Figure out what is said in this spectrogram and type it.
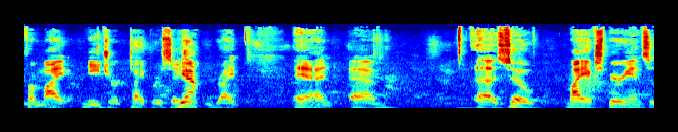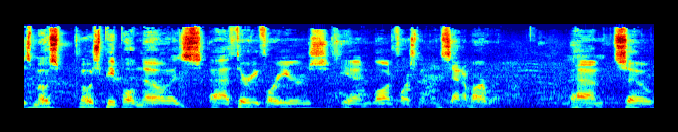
from my knee jerk type decision, Yeah. right? And um, uh, so my experience, as most most people know, is uh, 34 years in law enforcement in Santa Barbara. Um, so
